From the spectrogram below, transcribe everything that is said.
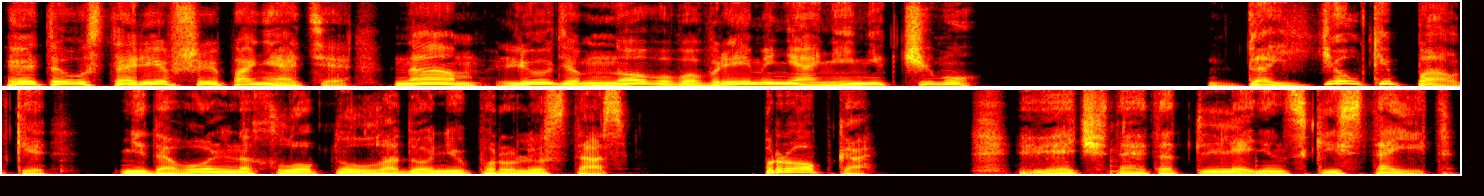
«Это устаревшее понятие. Нам, людям нового времени, они ни к чему». «Да елки-палки!» — недовольно хлопнул ладонью по рулю Стас. «Пробка! Вечно этот ленинский стоит!»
